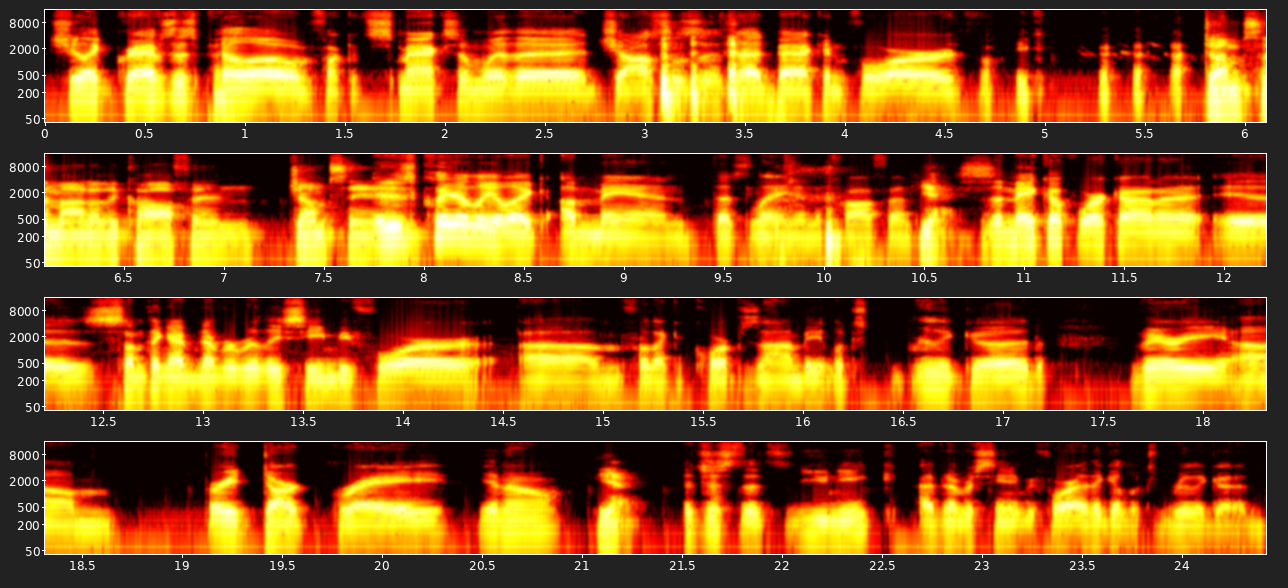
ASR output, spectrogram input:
She like grabs his pillow and fucking smacks him with it, jostles his head back and forth. like dumps him out of the coffin, jumps in. It is clearly like a man that's laying in the coffin. yes. The makeup work on it is something I've never really seen before um, for like a corpse zombie. It looks really good very um very dark gray, you know? Yeah. It's just it's unique. I've never seen it before. I think it looks really good.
